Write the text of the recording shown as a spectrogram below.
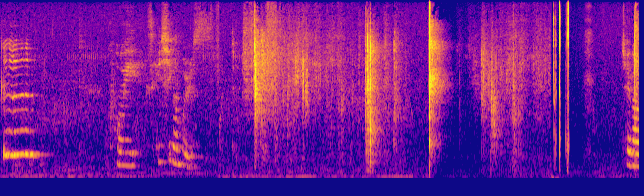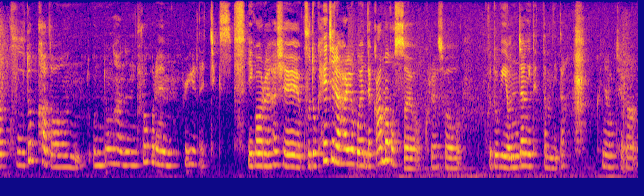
끝! 거의 3시간 걸렸어. 제가 구독하던 운동하는 프로그램 Freeletics 이거를 사실 구독 해지를 하려고 했는데 까먹었어요. 그래서 구독이 연장이 됐답니다. 그냥 제가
